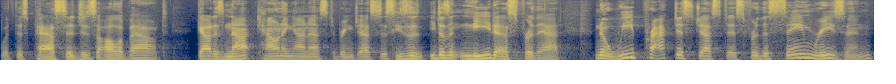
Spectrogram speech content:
what this passage is all about. God is not counting on us to bring justice. He's a, he doesn't need us for that. No, we practice justice for the same reason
